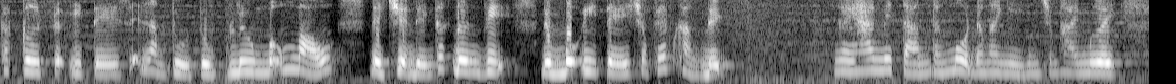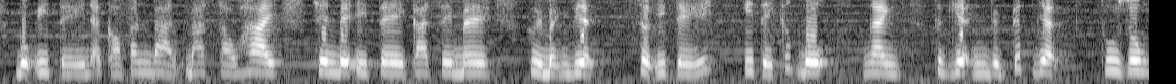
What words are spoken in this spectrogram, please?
các cơ sở y tế sẽ làm thủ tục lưu mẫu máu để chuyển đến các đơn vị được Bộ Y tế cho phép khẳng định. Ngày 28 tháng 1 năm 2020, Bộ Y tế đã có văn bản 362 trên BIT KCB gửi bệnh viện, sở y tế, y tế cấp bộ, ngành thực hiện việc tiếp nhận, thu dung,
